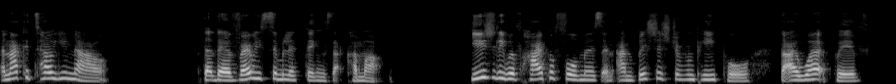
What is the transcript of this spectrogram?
and I could tell you now that there are very similar things that come up. Usually, with high performers and ambitious driven people that I work with,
